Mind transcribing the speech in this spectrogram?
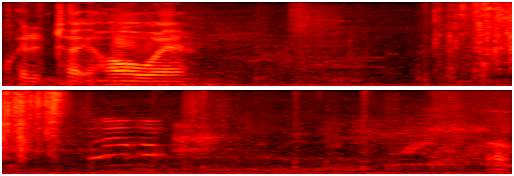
Quite a tight hallway. Oh.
